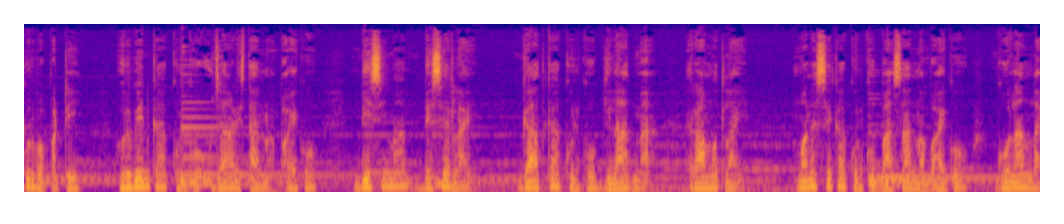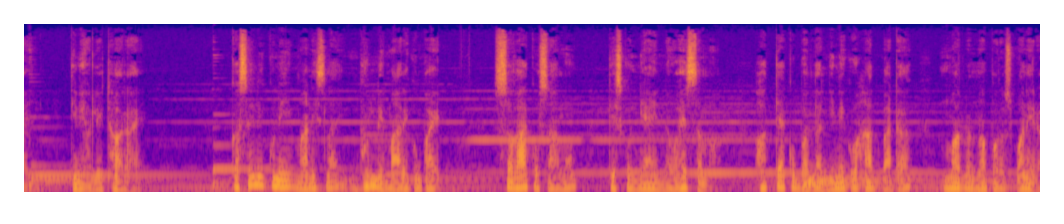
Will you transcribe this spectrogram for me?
पूर्वपट्टि रुबेनका कुलको उजाड स्थानमा भएको बेसीमा बेसेरलाई गादका कुलको गिलादमा रामतलाई मनुष्यका कुलको बासानमा भएको गोलानलाई तिनीहरूले ठहराए। कसैले कुनै मानिसलाई भुलले मारेको भए सभाको सामु त्यसको न्याय नभएसम्म हत्याको बदला लिनेको हातबाट मर्न नपरोस् भनेर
